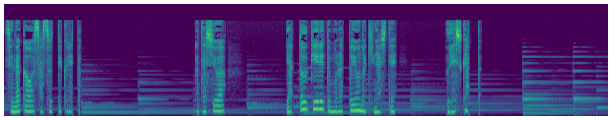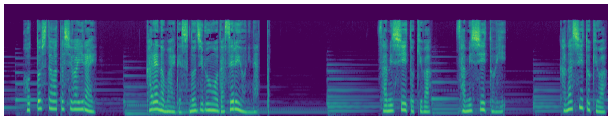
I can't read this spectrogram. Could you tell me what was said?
背中をさすってくれた。私は、やっと受け入れてもらったような気がして、嬉しかった。ほっとした私は以来、彼の前で素の自分を出せるようになった。寂しい時は寂しいと言い、悲しい時は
